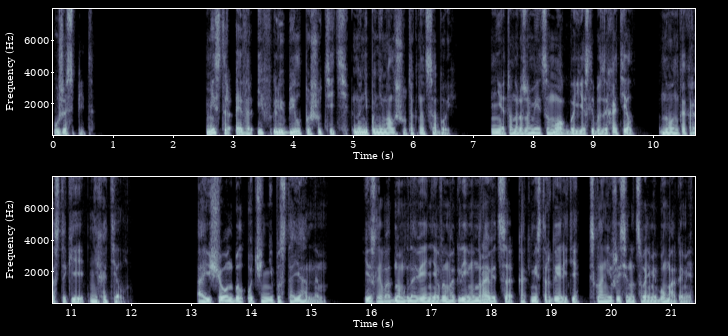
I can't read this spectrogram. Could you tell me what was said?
уже спит. Мистер Эвер Ив любил пошутить, но не понимал шуток над собой. Нет, он, разумеется, мог бы, если бы захотел, но он как раз-таки не хотел. А еще он был очень непостоянным. Если в одно мгновение вы могли ему нравиться, как мистер Гэррити, склонившийся над своими бумагами,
